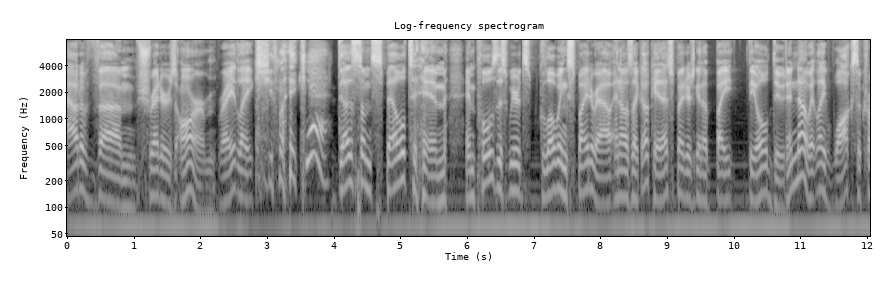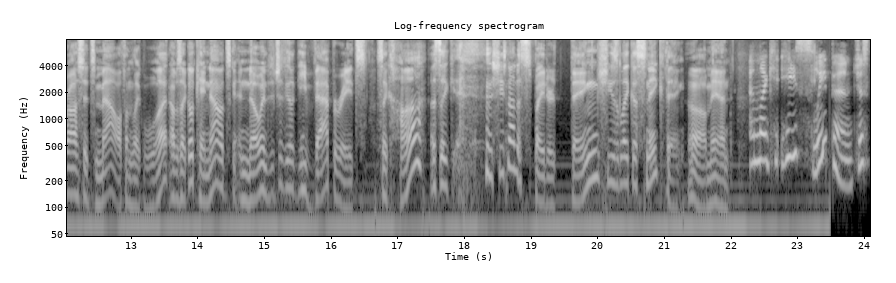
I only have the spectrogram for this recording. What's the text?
out of um, Shredder's arm, right? Like she like yeah. does some spell to him and pulls this weird glowing spider out, and I was like, okay, that spider's gonna bite the old dude, and no, it like walks across its mouth. I'm like, what? I was like, okay, now it's gonna no, and it just like evaporates. It's like, huh? I was like, she's not a spider thing. She's like a snake thing. Oh man. And like he's sleeping. Just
